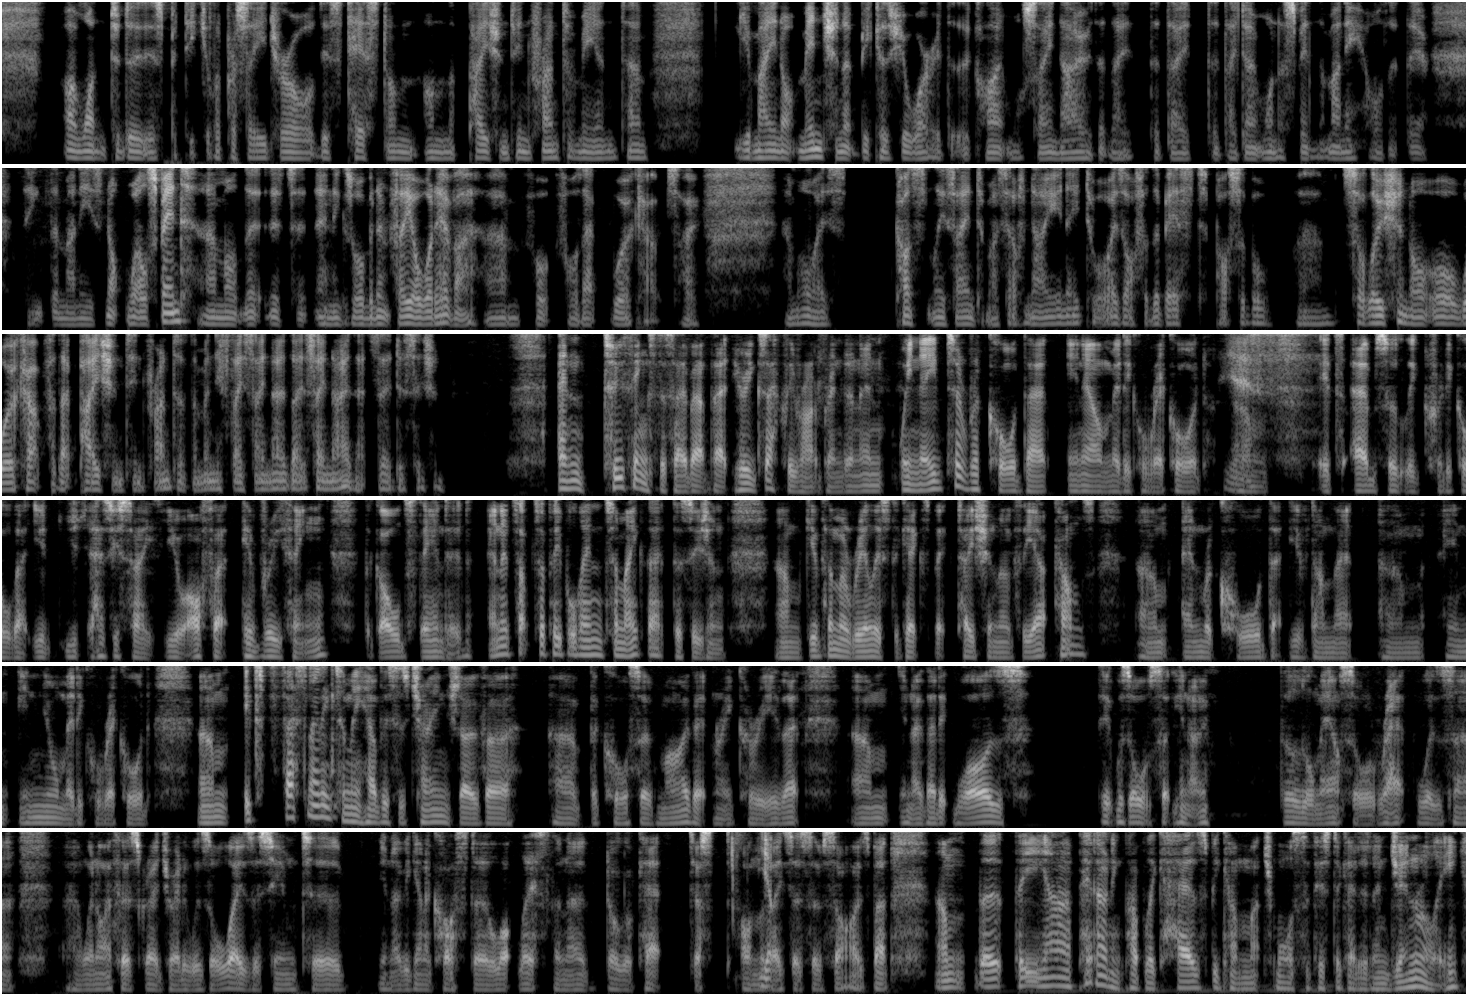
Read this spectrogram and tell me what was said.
I want to do this particular procedure or this test on on the patient in front of me, and um, you may not mention it because you're worried that the client will say no, that they that they that they don't want to spend the money, or that they think the money is not well spent, um, or that it's an exorbitant fee or whatever um, for for that workup. So I'm always constantly saying to myself, no, you need to always offer the best possible um, solution or, or workup for that patient in front of them. And if they say no, they say no. That's their decision. And two things to say about that. You're exactly right, Brendan. And we need to record that in our medical record. Yes. Um, it's absolutely critical that you, you, as you say, you offer everything, the gold standard, and it's up to people then to make that decision. Um, give them a realistic expectation of the outcomes um, and record that you've done that um, in in your medical record. Um, it's fascinating to me how this has changed over uh, the course of my veterinary career. That um, you know that it was it was also you know the little mouse or rat was uh, uh, when I first graduated was always assumed to you know be going to cost a lot less than a dog or cat just on the Yep. basis of size. But um, the the uh, pet owning public has become much more sophisticated and generally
